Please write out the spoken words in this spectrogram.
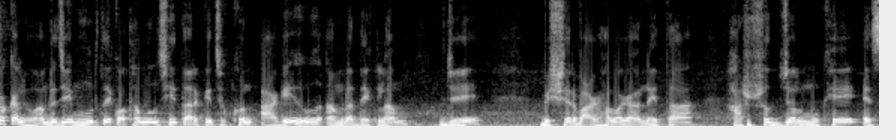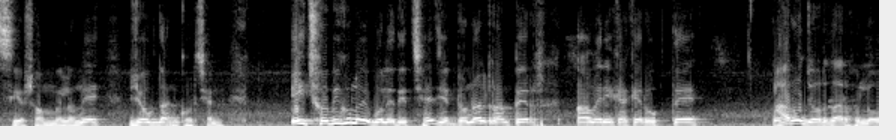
সকালেও আমরা যে মুহূর্তে কথা বলছি, তার কিছুক্ষণ আগেও আমরা দেখলাম যে বিশ্বের বাঘা বাঘা নেতা হাস্যোজ্জ্বল মুখে এসসিও সম্মেলনে যোগদান করছেন। এই ছবিগুলোই বলে দিচ্ছে যে ডোনাল্ড ট্রাম্পের আমেরিকাকে রুখতে আরও জোরদার হলো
